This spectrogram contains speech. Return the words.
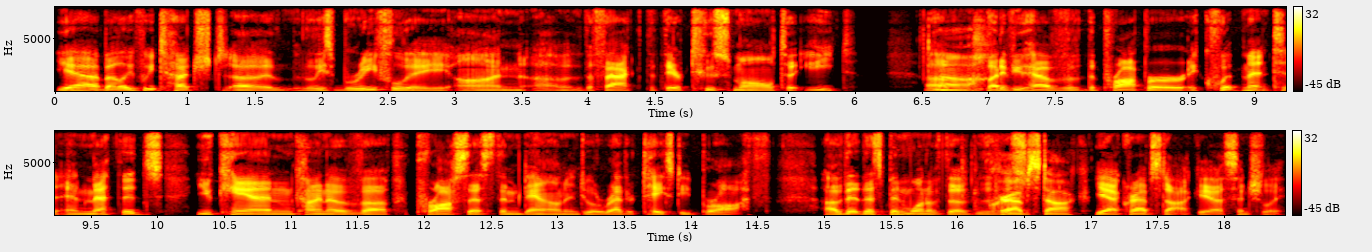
Yeah, I believe we touched uh, at least briefly on uh, the fact that they're too small to eat. Uh, But if you have the proper equipment and methods, you can kind of uh, process them down into a rather tasty broth. Uh, that, that's been one of the, the Crab stock. Yeah, crab stock. Yeah, essentially.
